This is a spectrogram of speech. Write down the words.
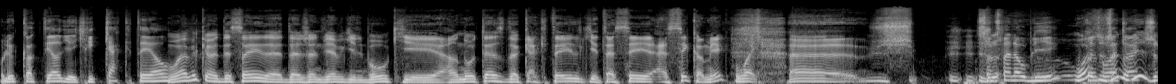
Au lieu de cocktail, il y a écrit cocktail. Ouais, avec un dessin de, Geneviève Guilbeault qui est en hôtesse de cocktail, qui est assez assez comique. Ouais. Euh, je- Ça, tu m'en as oublié? Ouais, Toi, je, je,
